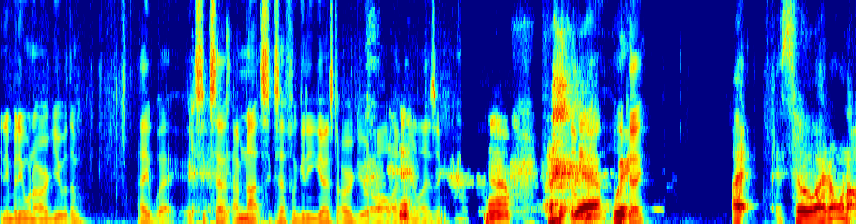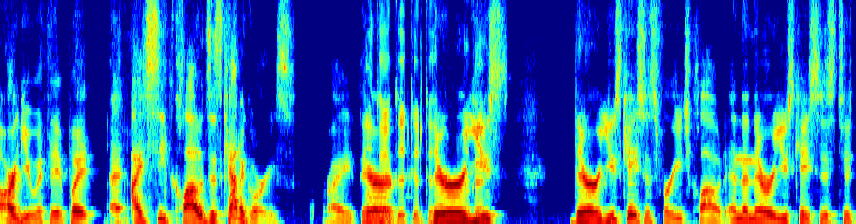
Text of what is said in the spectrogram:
Anybody want to argue with them? I, I success, I'm not successful getting you guys to argue at all. I'm realizing. No. Yeah. Wait, Okay. I so I don't want to argue with it, but I, I see clouds as categories, right? There, okay. Good. Good. Good. there are okay. use there are use cases for each cloud, and then there are use cases to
